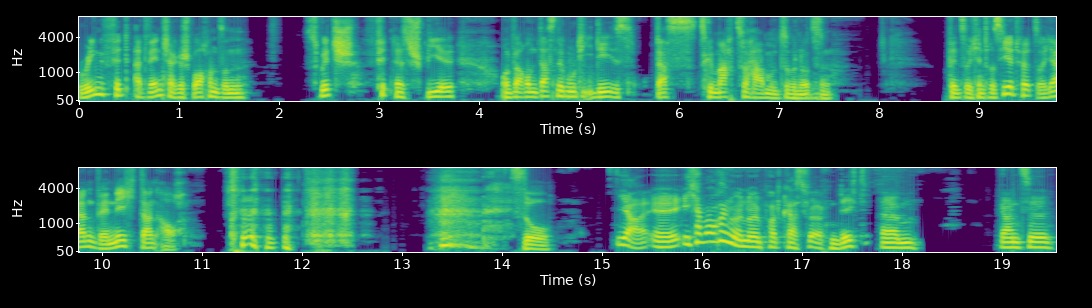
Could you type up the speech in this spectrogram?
Ring Fit Adventure gesprochen, so ein Switch-Fitness-Spiel und warum das eine gute Idee ist, das gemacht zu haben und zu benutzen. Wenn es euch interessiert, hört es euch an. Wenn nicht, dann auch. so. Ja, äh, ich habe auch einen neuen Podcast veröffentlicht. Ähm, ganze,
